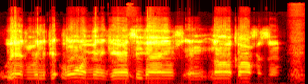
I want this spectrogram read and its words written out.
we hadn't really get, won many guarantee games in non-conference, and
